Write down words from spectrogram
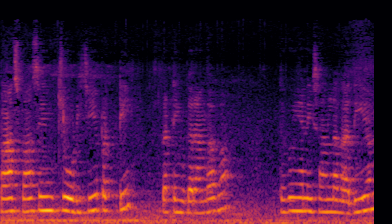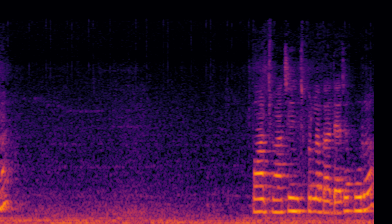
पाँच पाँच इंच चौड़ी चाहिए पट्टी कटिंग करांगा आप देखो ये निशान लगा दिया मैं। पाँच पाँच इंच पर लगा दिया जा पूरा।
